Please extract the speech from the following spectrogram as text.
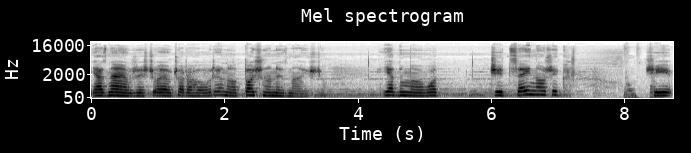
Я знаю вже, що я вчора говорив, але точно не знаю що. Я думаю, от чи цей ножик, чи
